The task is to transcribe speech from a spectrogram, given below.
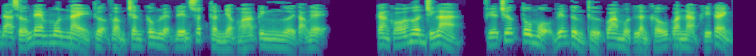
đã sớm đem môn này thượng phẩm chân công luyện đến xuất thần nhập hóa kinh người tạo nghệ. Càng khó hơn chính là, phía trước tô mộ viễn từng thử qua một lần khấu quan nạp khí cảnh.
